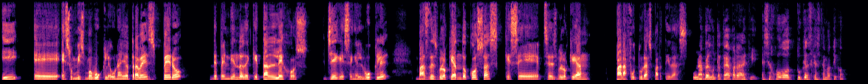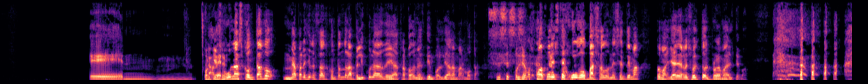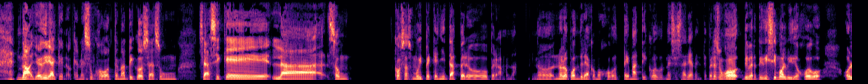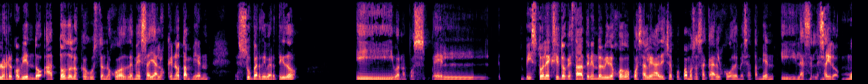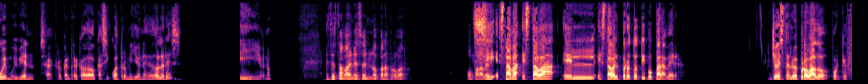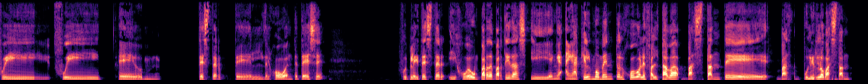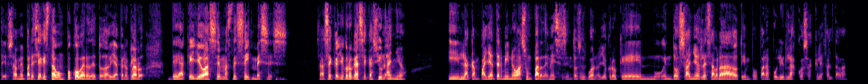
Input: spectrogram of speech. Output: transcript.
Y eh, es un mismo bucle una y otra vez, pero dependiendo de qué tan lejos llegues en el bucle, vas desbloqueando cosas que se, se desbloquean para futuras partidas. Una pregunta, te voy a parar aquí. ¿Ese juego tú crees que es temático? Eh, porque según lo has contado, me ha parecido que estabas contando la película de Atrapado en el Tiempo, el día de la marmota. ¿Podríamos hacer este juego basado en ese tema? Toma, ya he resuelto el programa del tema. no, yo diría que no, que no es un juego temático, o sea, es un. O sea, sí que la. son cosas muy pequeñitas, pero, pero vamos, no. No, no, lo pondría como juego temático necesariamente. Pero es un juego divertidísimo. El videojuego os lo recomiendo a todos los que os gusten los juegos de mesa y a los que no también. Es súper divertido. Y bueno, pues el, visto el éxito que estaba teniendo el videojuego, pues alguien ha dicho, pues vamos a sacar el juego de mesa también. Y les, les ha ido muy, muy bien. O sea, creo que han recaudado casi 4 millones de dólares. Y bueno. Este estaba en ese, ¿no? Para probar sí, Estaba, estaba, el, estaba el prototipo para ver. Yo este lo he probado porque fui, fui em, tester del, juego en TTS. Fui playtester y jugué un par de partidas y en, aquel momento el juego le faltaba bastante, pulirlo bastante. O sea, me parecía que estaba un poco verde todavía, pero claro, de aquello hace más de seis meses. O sea, yo creo que hace casi un año y la campaña terminó hace un par de meses. Entonces, bueno, yo creo que en, dos años les habrá dado tiempo para pulir las cosas que le faltaban.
